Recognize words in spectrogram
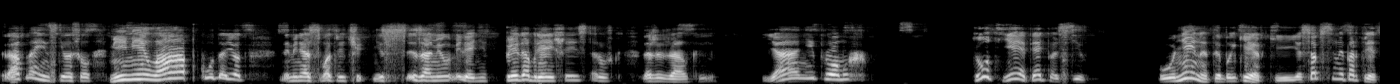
Граф Наинский вошел. Мими, лапку дает. На меня смотрит чуть не с слезами умиления. Предобрейшая старушка. Даже жалко ее. Я не промах. Тут ей опять польстил. У ней на табакерке ее собственный портрет.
